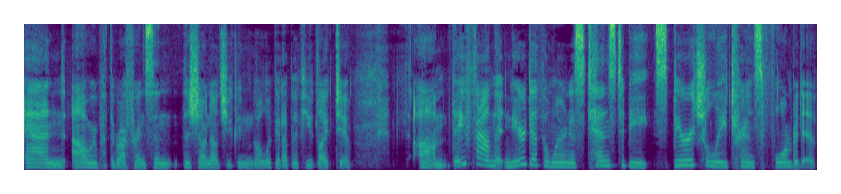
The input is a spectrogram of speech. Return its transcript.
And uh, we put the reference in the show notes. You can go look it up if you'd like to. Um, they found that near death awareness tends to be spiritually transformative,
